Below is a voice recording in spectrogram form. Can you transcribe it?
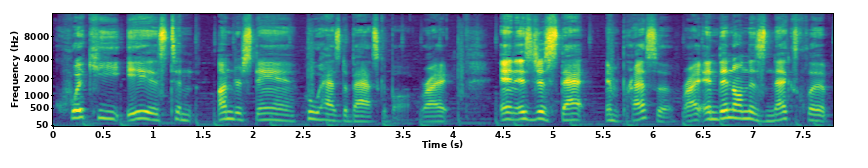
quick he is to understand who has the basketball, right? And it's just that impressive, right? And then on this next clip,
